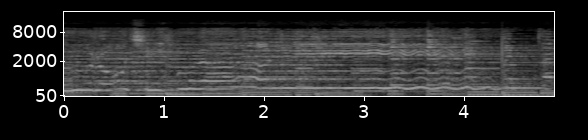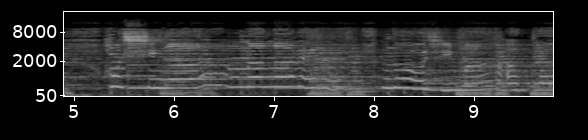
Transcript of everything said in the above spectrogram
う路地 the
